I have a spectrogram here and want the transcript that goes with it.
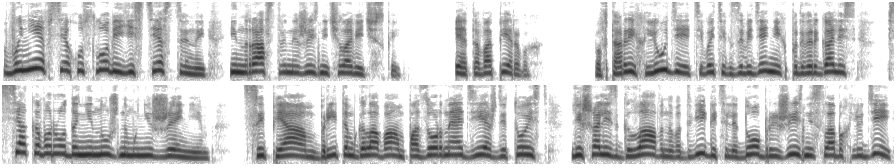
вне всех условий естественной и нравственной жизни человеческой. Это, во-первых. Во-вторых, люди эти в этих заведениях подвергались всякого рода ненужным унижениям, цепям, бритым головам, позорной одежде, то есть лишались главного двигателя доброй жизни слабых людей,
